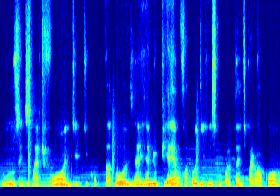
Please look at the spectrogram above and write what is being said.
do uso de smartphone, de, de, computadores, né? E a miopia é um fator de risco importante para glaucoma,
